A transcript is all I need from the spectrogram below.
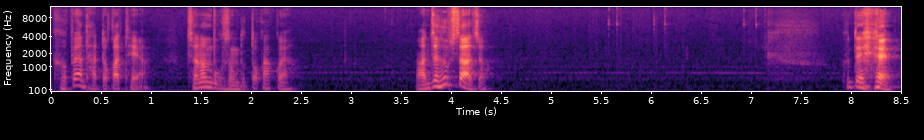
그것 빼면 다 똑같아요. 전원부 구성도 똑같고요. 완전 흡사하죠. 근데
